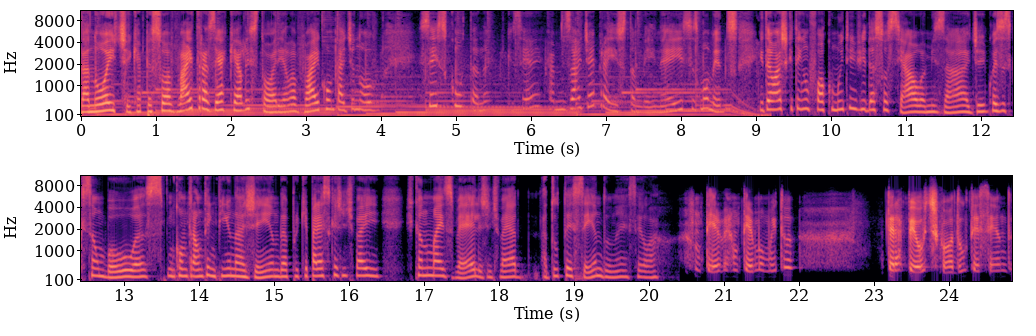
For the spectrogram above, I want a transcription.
da noite que a pessoa vai trazer aquela história, ela vai contar de novo. Você escuta, né? Porque você, a amizade é para isso também, né? E esses momentos. Então eu acho que tem um foco muito em vida social, amizade, coisas que são boas, encontrar um tempinho na agenda, porque parece que a gente vai ficando mais velha, a gente vai adultecendo, né? Sei lá. Um termo, é um termo muito terapêutico, adultecendo.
